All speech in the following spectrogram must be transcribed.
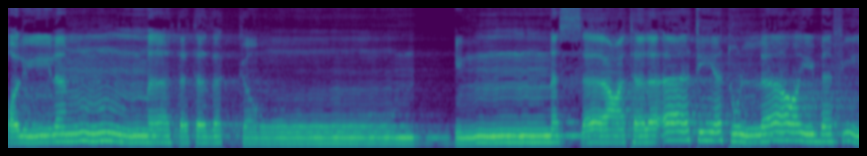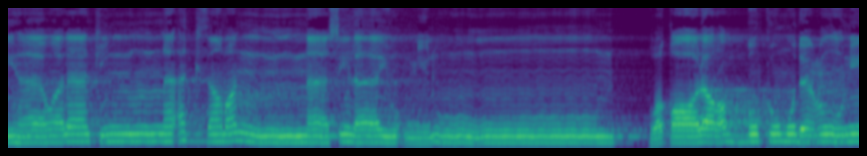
قليلا ما تتذكرون. إن الساعة لآتية لا ريب فيها ولكن أكثر الناس لا يؤمنون. وقال ربكم ادعوني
